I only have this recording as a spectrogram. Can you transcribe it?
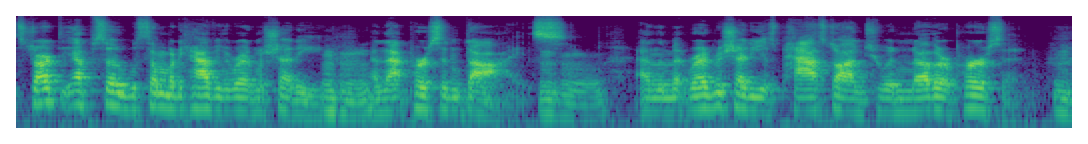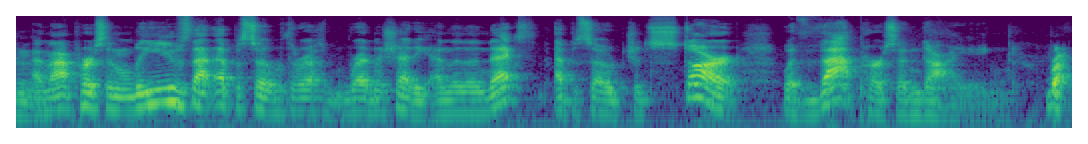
start the episode with somebody having the red machete Mm-hmm. and that person dies and the red machete is passed on to another person Mm-hmm. and that person leaves that episode with the red machete and then the next episode should start with that person dying Right.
